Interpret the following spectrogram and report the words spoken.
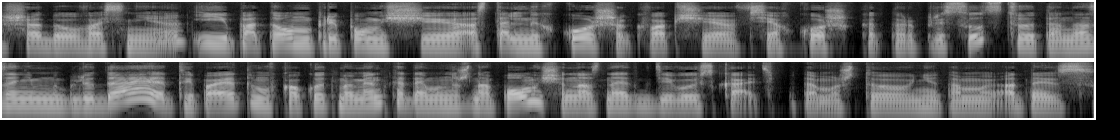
Шадоу во сне. И потом при помощи остальных кошек, вообще всех кошек, которые присутствуют, она за ним наблюдает, и поэтому в какой-то момент, когда ему нужна помощь, она знает, где его искать, потому что у нее там одна из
